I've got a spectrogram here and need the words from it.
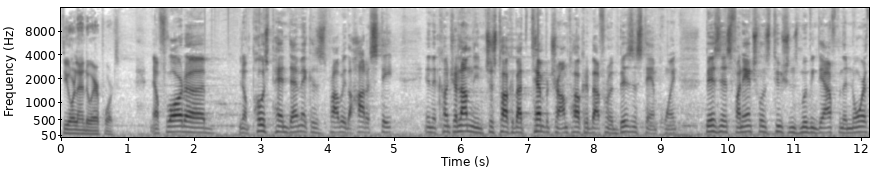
the Orlando airport. Now, Florida, you know, post pandemic is probably the hottest state in the country. And I'm not just talking about the temperature, I'm talking about from a business standpoint. Business, financial institutions moving down from the north.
